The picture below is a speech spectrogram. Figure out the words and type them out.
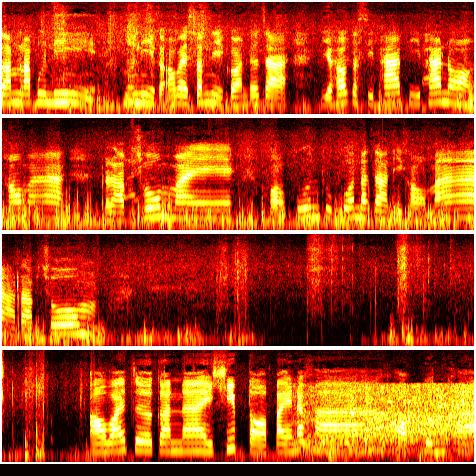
สำหรับมือนี้มือนี้ก็เอาไว้ซ้ำนีก่อนเด้อจ้ะเดี๋ยวเฮากับสิพาพี่พานองเข้ามารับชมใหม่ขอบคุณทุกคนนะจ๊ะที่เขามารับชม เอาไว้เจอกันในคลิปต่อไปนะคะ ขอบคุณค่ะ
